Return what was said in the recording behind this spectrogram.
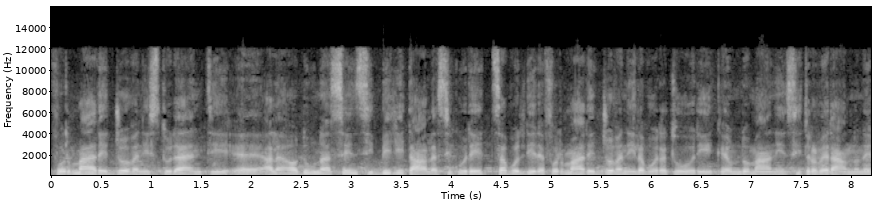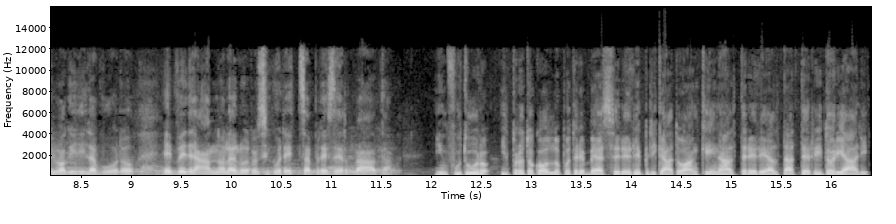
Formare giovani studenti eh, ad una sensibilità alla sicurezza vuol dire formare giovani lavoratori che un domani si troveranno nei luoghi di lavoro e vedranno la loro sicurezza preservata. In futuro il protocollo potrebbe essere replicato anche in altre realtà territoriali,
